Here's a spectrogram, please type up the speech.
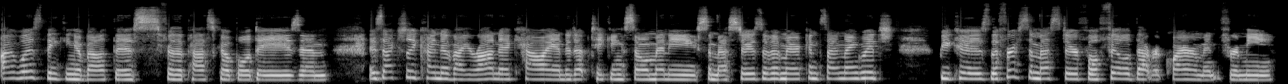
I was thinking about this for the past couple of days, and it's actually kind of ironic how I ended up taking so many semesters of American Sign Language because the first semester fulfilled that requirement for me.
